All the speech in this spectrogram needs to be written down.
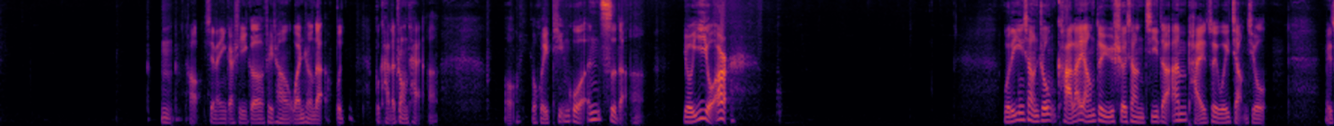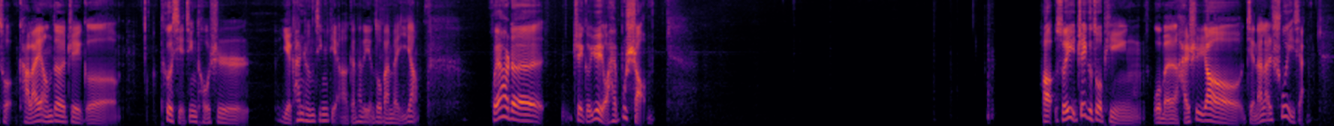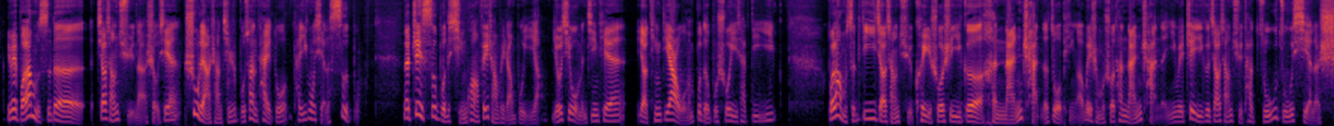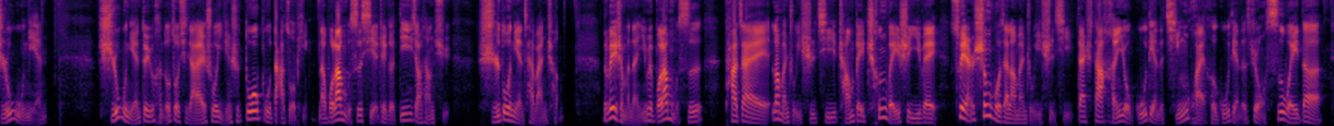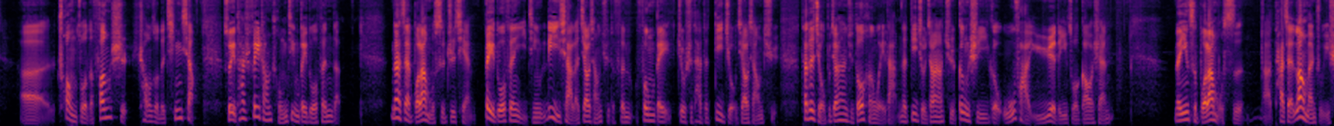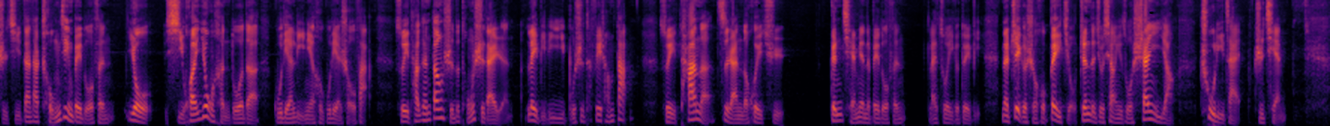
嗯，好，现在应该是一个非常完整的不不卡的状态啊。哦，有回听过 n 次的啊，有一有二。我的印象中，卡拉扬对于摄像机的安排最为讲究。没错，卡拉扬的这个特写镜头是也堪称经典啊，跟他的演奏版本一样。回二的这个乐友还不少。好，所以这个作品我们还是要简单来说一下，因为勃拉姆斯的交响曲呢，首先数量上其实不算太多，他一共写了四部。那这四部的情况非常非常不一样，尤其我们今天要听第二，我们不得不说一下第一。勃拉姆斯的第一交响曲可以说是一个很难产的作品啊。为什么说它难产呢？因为这一个交响曲它足足写了十五年，十五年对于很多作曲家来说已经是多部大作品。那勃拉姆斯写这个第一交响曲十多年才完成。那为什么呢？因为勃拉姆斯他在浪漫主义时期常被称为是一位虽然生活在浪漫主义时期，但是他很有古典的情怀和古典的这种思维的呃创作的方式、创作的倾向，所以他是非常崇敬贝多芬的。那在勃拉姆斯之前，贝多芬已经立下了交响曲的丰丰碑，就是他的第九交响曲。他的九部交响曲都很伟大，那第九交响曲更是一个无法逾越的一座高山。那因此，勃拉姆斯啊，他在浪漫主义时期，但他崇敬贝多芬，又喜欢用很多的古典理念和古典手法，所以他跟当时的同时代人类比的意义不是非常大，所以他呢，自然的会去跟前面的贝多芬来做一个对比。那这个时候，贝九真的就像一座山一样矗立在之前。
